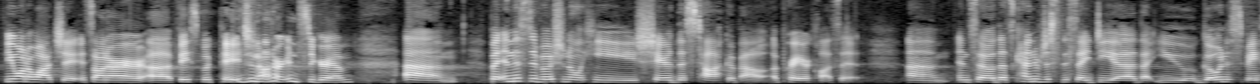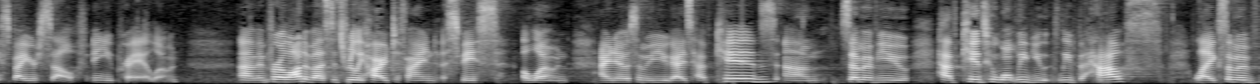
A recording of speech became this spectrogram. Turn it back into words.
if you want to watch it, it's on our uh, Facebook page and on our Instagram. Um, but in this devotional, he shared this talk about a prayer closet. Um, and so that's kind of just this idea that you go in a space by yourself and you pray alone. Um, and for a lot of us, it's really hard to find a space alone. I know some of you guys have kids. Um, some of you have kids who won't leave you leave the house. Like some of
